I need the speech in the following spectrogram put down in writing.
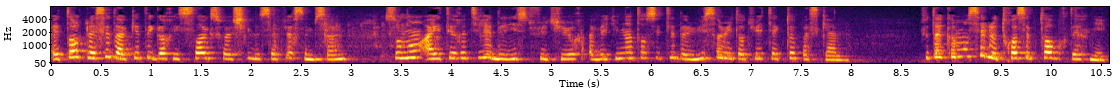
Étant classé dans la catégorie 5 sur l'échelle de Saphir-Simpson, son nom a été retiré des listes futures avec une intensité de 888 hectopascales. Tout a commencé le 3 septembre dernier.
